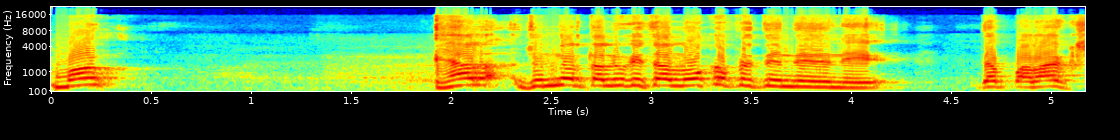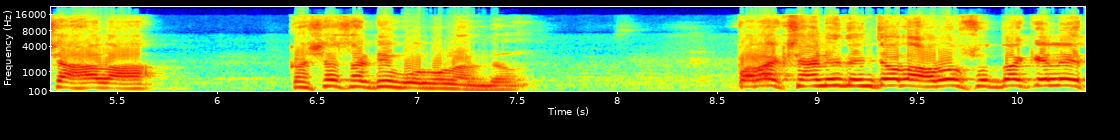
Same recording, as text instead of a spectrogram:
मग ह्या जुन्नर तालुक्याच्या लोकप्रतिनिधींनी त्या पराग शहाला कशासाठी बोलवून आणलं? पराग शहाने त्यांच्यावर आरोपसुद्धा केलेत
